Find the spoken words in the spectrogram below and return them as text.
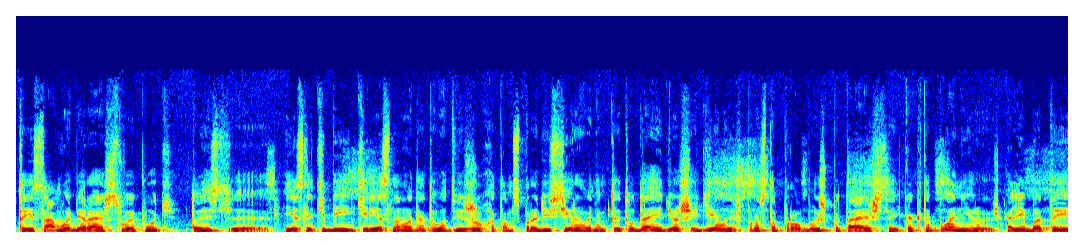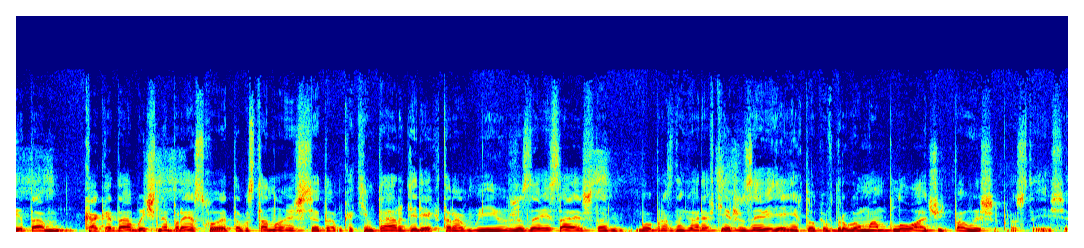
Ты сам выбираешь свой путь, то есть, э, если тебе интересна вот эта вот движуха там с продюсированием, ты туда идешь и делаешь, просто пробуешь, пытаешься и как-то планируешь. Либо ты там, как это обычно происходит, там становишься там каким-то арт-директором и уже зависаешь там, образно говоря, в тех же заведениях, только в другом амплуа чуть повыше просто и все.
